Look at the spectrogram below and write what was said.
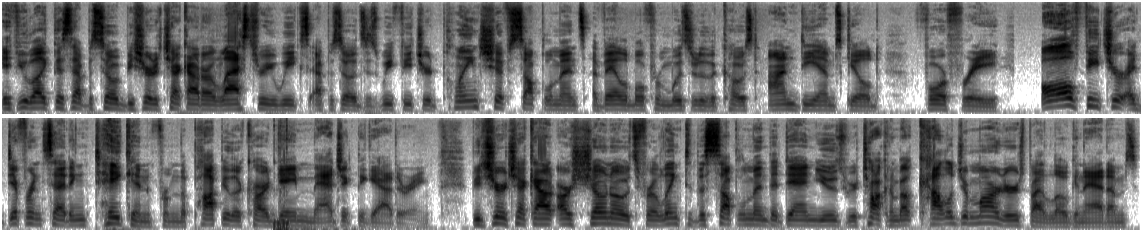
if you like this episode, be sure to check out our last three weeks' episodes as we featured plane shift supplements available from Wizard of the Coast on DM's Guild for free. All feature a different setting taken from the popular card game Magic the Gathering. Be sure to check out our show notes for a link to the supplement that Dan used. We were talking about College of Martyrs by Logan Adams.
